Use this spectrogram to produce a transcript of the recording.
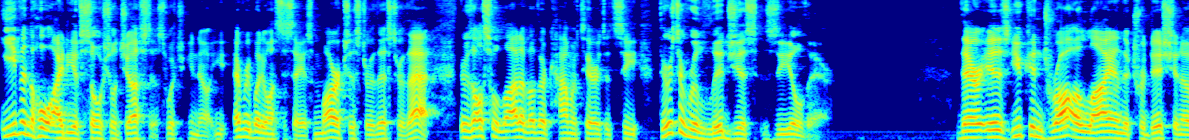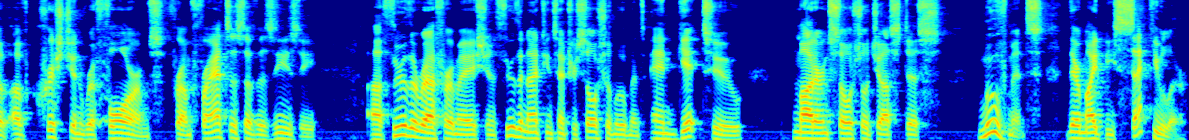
even the whole idea of social justice, which you know everybody wants to say is Marxist or this or that, there's also a lot of other commentaries that see there's a religious zeal there. There is you can draw a line in the tradition of, of Christian reforms from Francis of Assisi uh, through the Reformation, through the 19th century social movements, and get to modern social justice movements. There might be secular,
